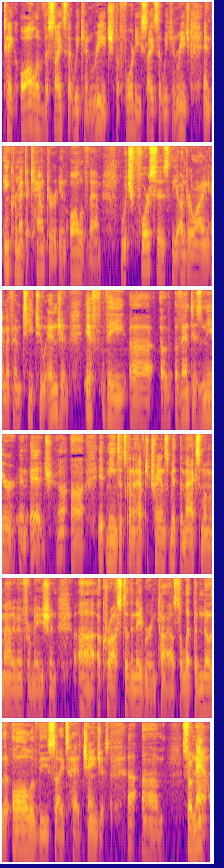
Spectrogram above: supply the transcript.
take all of the sites that we can reach, the 40 sites that we can reach, and increment a counter in all of them, which forces the underlying MFM T2 engine. If the uh, event is near an edge, uh, it means it's going to have to transmit the maximum amount of information uh, across to the neighboring tiles to let them know that all all of these sites had changes. Uh, um, so now,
